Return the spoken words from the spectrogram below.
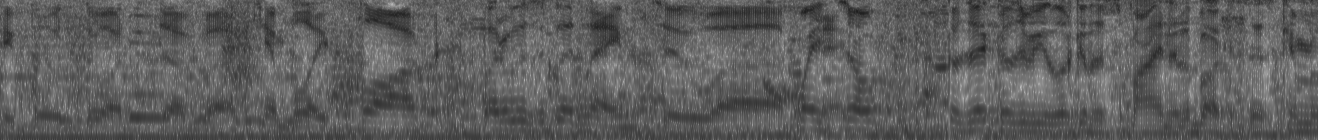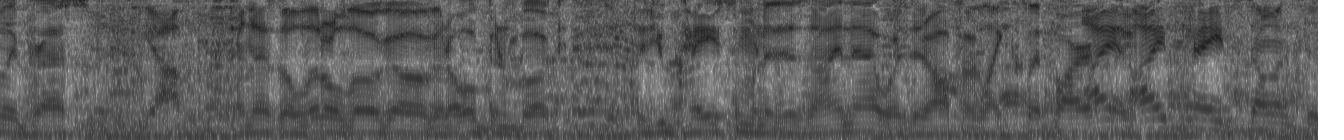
people would thought of uh, Kimberly Clark, but it was a good name to. Uh, Wait, so because if you look at the spine of the book, it says Kimberly Press. Yeah. And there's a little logo of an open book. Did you pay someone to design that? Was it off of like clip art? I, I paid someone to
